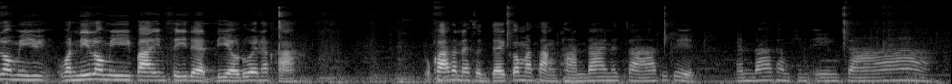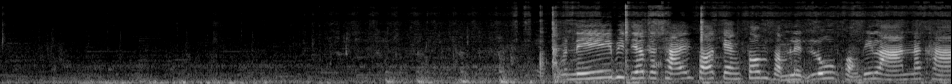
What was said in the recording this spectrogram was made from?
นี้เรามีวันนี้เรามีปลาอินทรีแดดเดียวด้วยนะคะ ลูกค้าท่านใดสนใจก็มาสั่งทานได้นะจ๊ะที่เพจแพนด้าทำกินเองจ้า วันนี้พี่เจี๊ยบจะใช้ซอสแกงส้มสำเร็จรูปของที่ร้านนะคะ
